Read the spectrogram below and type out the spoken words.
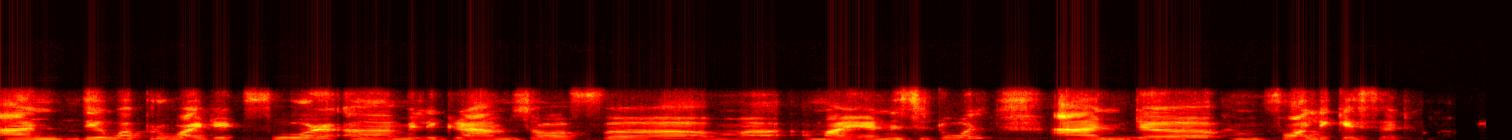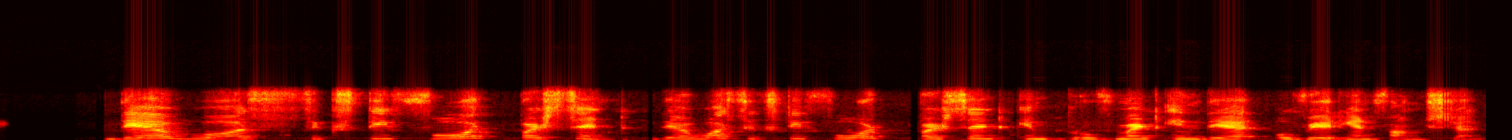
and they were provided four uh, milligrams of um, uh, and uh, folic acid there was 64% there was 64% improvement in their ovarian function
